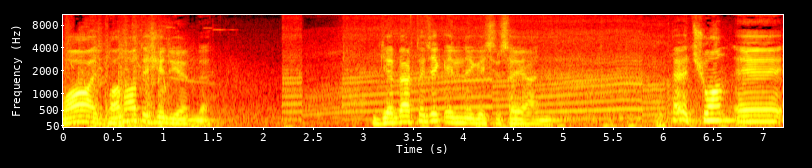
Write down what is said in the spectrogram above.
Vay bana ateş ediyor hem de. Gebertecek eline geçirse yani. Evet şu an e,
